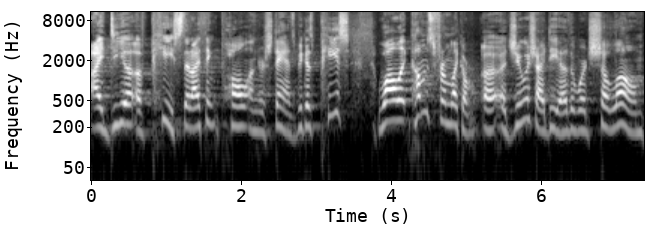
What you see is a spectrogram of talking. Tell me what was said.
idea of peace that I think Paul understands. Because peace, while it comes from like a, a Jewish idea, the word shalom,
